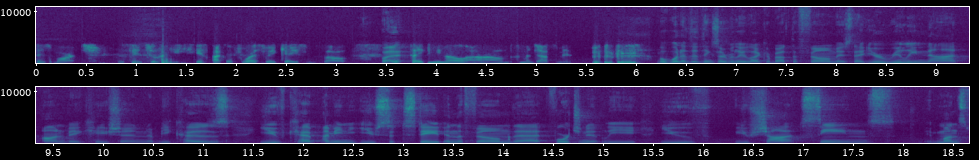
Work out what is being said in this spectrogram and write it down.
since March, essentially. it's like a forced vacation. So but, it's taking, you know, um, some adjustment. but one of the things I really like about the film is that you're really not on vacation because you've kept, I mean, you state in the film that fortunately you've, you've shot scenes months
